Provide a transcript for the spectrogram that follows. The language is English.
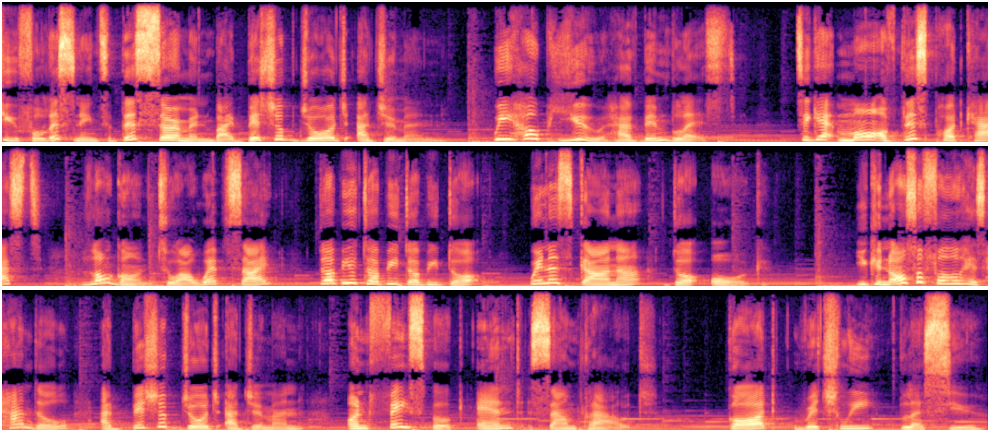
Thank you for listening to this sermon by Bishop George Adjeman. We hope you have been blessed. To get more of this podcast, log on to our website www.winnersghana.org. You can also follow his handle at Bishop George Adjeman on Facebook and SoundCloud. God richly bless you.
